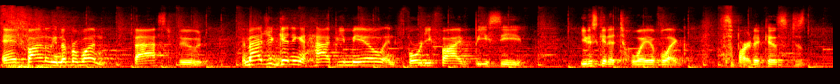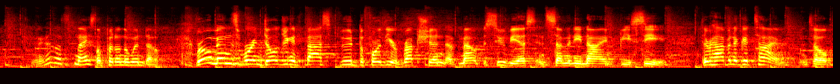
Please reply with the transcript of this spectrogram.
And finally, number one, fast food. Imagine getting a Happy Meal in 45 BC. You just get a toy of like Spartacus just Yeah, oh, that's nice, I'll put it on the window. Romans were indulging in fast food before the eruption of Mount Vesuvius in 79 BC. They were having a good time until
